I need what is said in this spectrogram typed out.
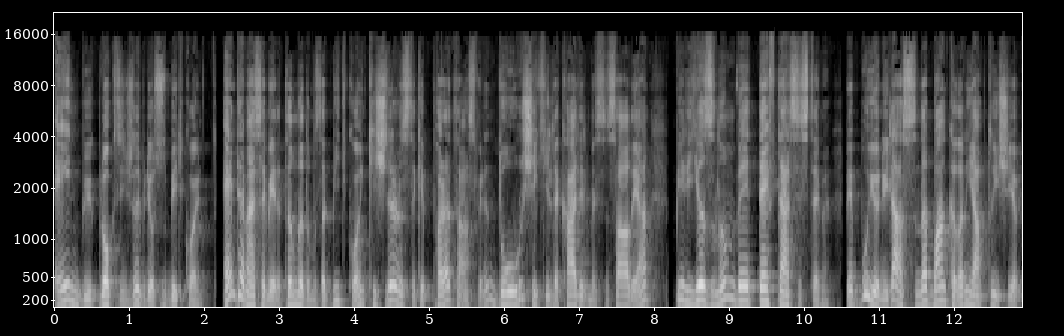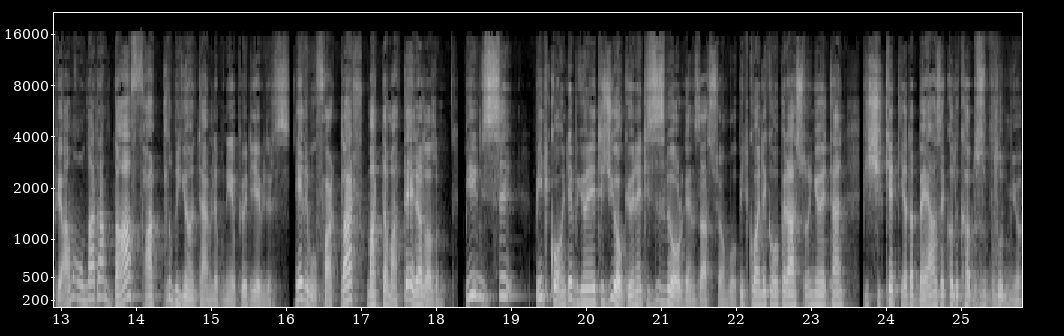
En büyük blok zinciri de biliyorsunuz Bitcoin. En temel seviyede tanımladığımızda Bitcoin kişiler arasındaki para transferinin doğru şekilde kaydedilmesini sağlayan bir yazılım ve defter sistemi. Ve bu yönüyle aslında bankaların yaptığı işi yapıyor ama onlardan daha farklı bir yöntemle bunu yapıyor diyebiliriz. Nedir bu farklar? Madde madde ele alalım. Birincisi Bitcoin'de bir yönetici yok. Yöneticisiz bir organizasyon bu. Bitcoin'deki operasyonu yöneten bir şirket ya da beyaz yakalı kadrosu bulunmuyor.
